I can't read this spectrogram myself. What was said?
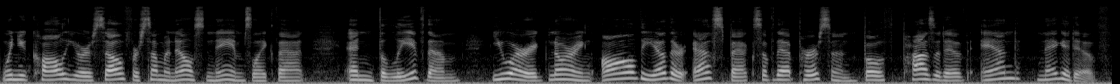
When you call yourself or someone else names like that and believe them, you are ignoring all the other aspects of that person, both positive and negative.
